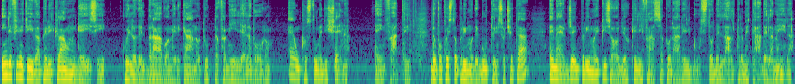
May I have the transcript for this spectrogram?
In definitiva, per il clown Gacy, quello del bravo americano tutta famiglia e lavoro, è un costume di scena. E infatti, dopo questo primo debutto in società, emerge il primo episodio che gli fa assaporare il gusto dell'altra metà della mela.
